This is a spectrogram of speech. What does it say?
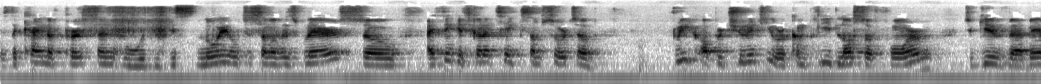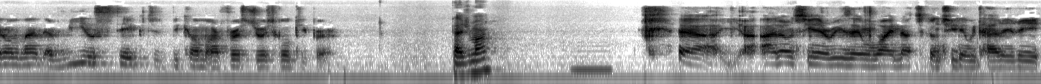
is the kind of person who would be disloyal to some of his players. So I think it's going to take some sort of freak opportunity or complete loss of form to give uh, Beiranvand a real stake to become our first choice goalkeeper. Pejman? Uh, I don't see any reason why not to continue with Hariri.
